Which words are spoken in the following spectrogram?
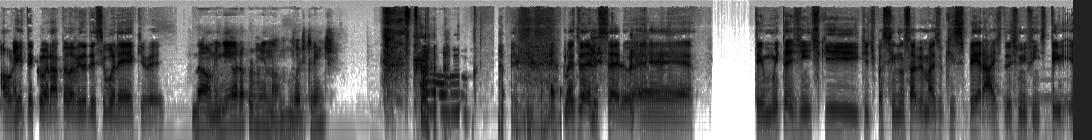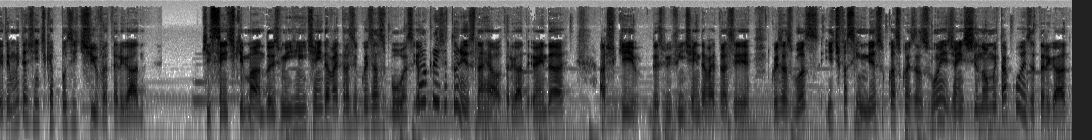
Alguém tem que orar pela vida desse moleque, velho. Não, ninguém ora por mim, não. Não gosto de crente. Mas, velho, sério, é. Tem muita gente que, que, tipo assim, não sabe mais o que esperar de 2020. Tem, tem muita gente que é positiva, tá ligado? Que sente que, mano, 2020 ainda vai trazer coisas boas. Eu acredito nisso, na real, tá ligado? Eu ainda acho que 2020 ainda vai trazer coisas boas. E, tipo assim, mesmo com as coisas ruins, já ensinou muita coisa, tá ligado?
